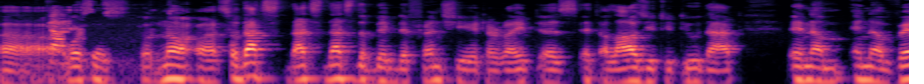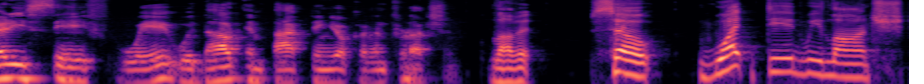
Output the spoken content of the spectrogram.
Uh, versus no, uh, so that's that's that's the big differentiator, right? Is it allows you to do that in a in a very safe way without impacting your current production. Love it. So, what did we launch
